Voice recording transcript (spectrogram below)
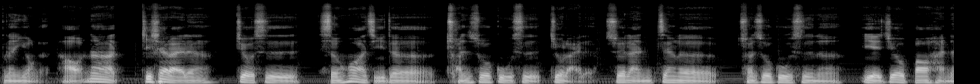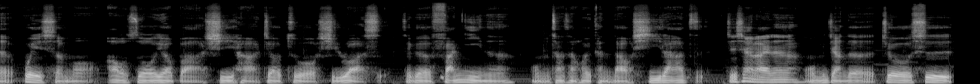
不能用了。好，那接下来呢？就是神话级的传说故事就来了。虽然这样的传说故事呢，也就包含了为什么澳洲要把嘻哈叫做希拉斯这个翻译呢？我们常常会看到希拉子。接下来呢，我们讲的就是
